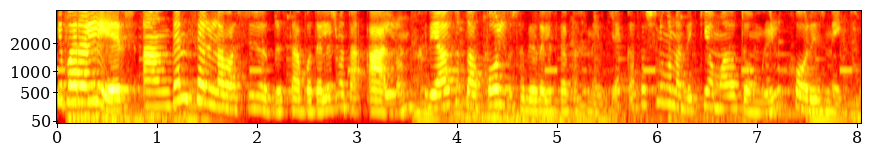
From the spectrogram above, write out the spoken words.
Οι Paraliers, αν δεν θέλουν να βασίζονται στα αποτελέσματα άλλων, χρειάζονται το απόλυτο στα δύο τελευταία παιχνίδια, καθώς είναι η μοναδική ομάδα του ομίλου χωρίς νίκη.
